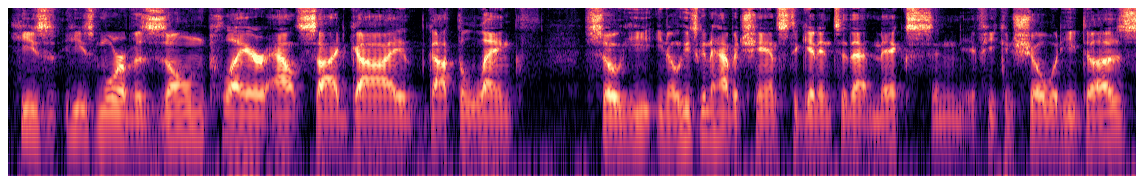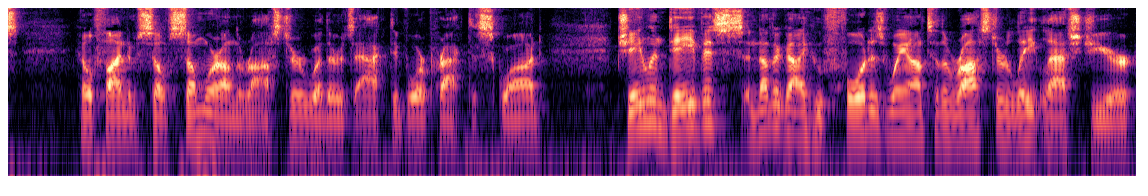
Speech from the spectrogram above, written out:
He's he's more of a zone player, outside guy, got the length. So he, you know, he's going to have a chance to get into that mix, and if he can show what he does, he'll find himself somewhere on the roster, whether it's active or practice squad. Jalen Davis, another guy who fought his way onto the roster late last year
